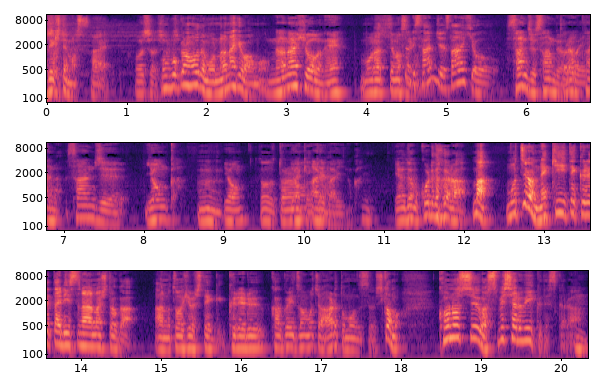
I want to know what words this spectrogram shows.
できてます。はいおよしよしもう僕の方でも7票はも7票ね。うもらってます一ので人33票。33だ取ればいいかな34か。うん。4そう取らなきゃいけ4あないればいいのか。いやでもこれだからまあもちろんね聞いてくれたリスナーの人があの投票してくれる確率ももちろんあると思うんですよ。しかもこの週はスペシャルウィークですから、うん。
